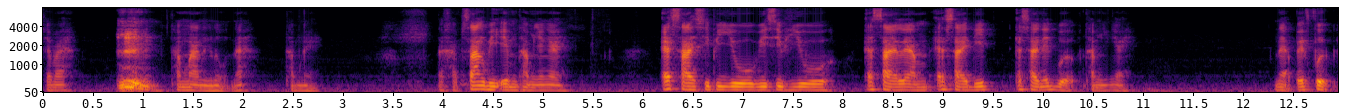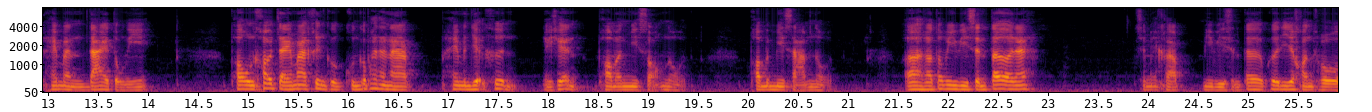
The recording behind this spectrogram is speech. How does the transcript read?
ใช่ไหมทำงาน1โหนดนะทำไง นะครับสร้าง VM ทำยังไง assign CPU vCPU assign RAM assign disk assign network ทำยังไงเนี่ยไปฝึกให้มันได้ตรงนี้ พอคุณเข้าใจมากขึ้นคุณก็พัฒนาให้มันเยอะขึ้น อย่างเช่น พอมันมีสองโหนด พอมันมีสามโหนดเออเราต้องมี vCenter นะ ใช่ไหมครับ มี vCenter เพื่อที่จะคอนโทรล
